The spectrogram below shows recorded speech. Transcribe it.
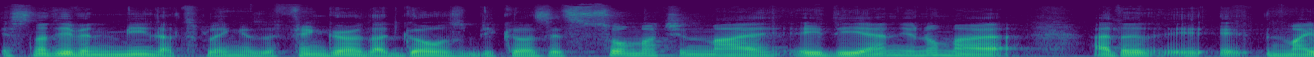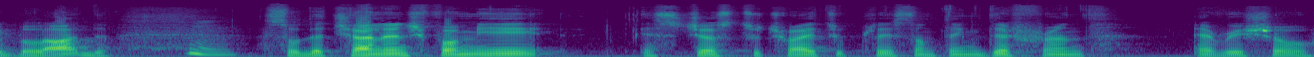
it's not even me that's playing, it's the finger that goes because it's so much in my ADN, you know, my, in my blood. Hmm. So the challenge for me is just to try to play something different every show.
